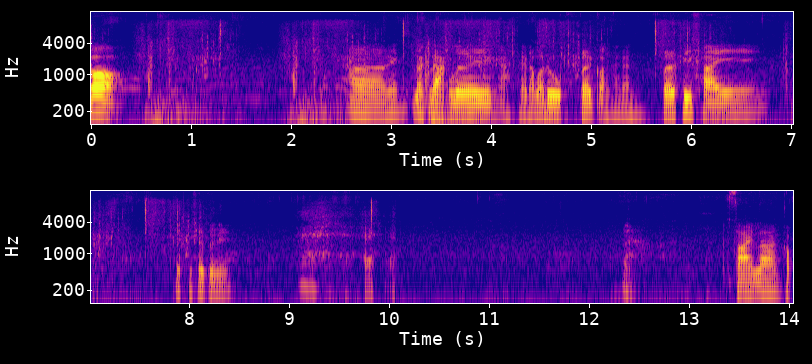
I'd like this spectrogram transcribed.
ก็เอ่อหลักๆเลยอะเดี๋ยวเรามาดูเปิร์กก่อนแล้วกันเปิร์กที่ใช้เอ้ยไม่ใช่ตัวนี้อะซ้ายล่างครับ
